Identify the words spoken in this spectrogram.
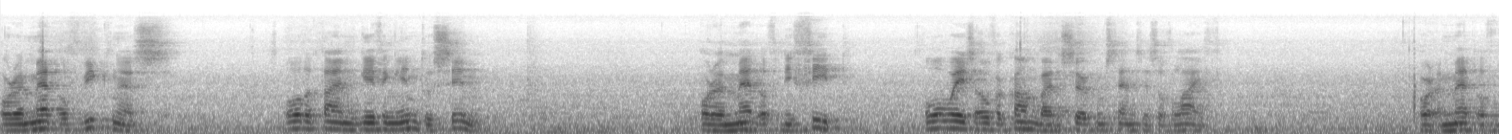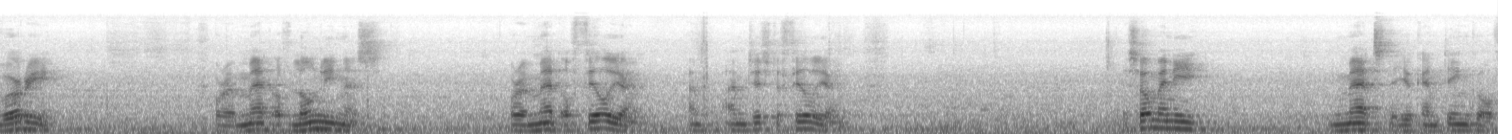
or a mat of weakness, all the time giving in to sin, or a mat of defeat, always overcome by the circumstances of life, or a mat of worry, or a mat of loneliness, or a mat of failure. I'm, I'm just a failure. There's so many mats that you can think of.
